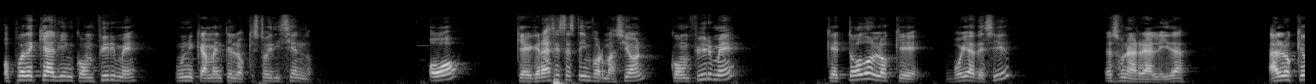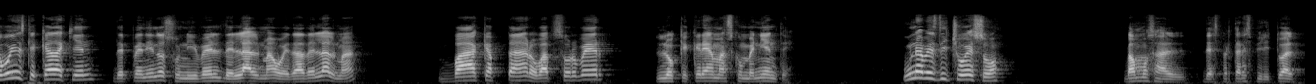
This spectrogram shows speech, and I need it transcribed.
O puede que alguien confirme únicamente lo que estoy diciendo. O que gracias a esta información confirme que todo lo que voy a decir es una realidad. A lo que voy es que cada quien, dependiendo su nivel del alma o edad del alma, va a captar o va a absorber lo que crea más conveniente. Una vez dicho eso, vamos al despertar espiritual.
